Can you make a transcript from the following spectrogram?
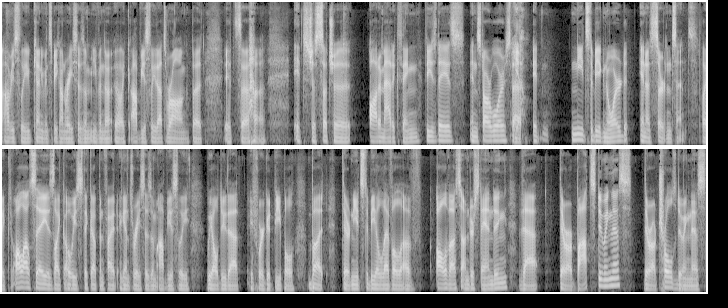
obviously can't even speak on racism, even though like obviously that's wrong, but it's uh, it's just such a automatic thing these days in Star Wars that Yeah. it needs to be ignored in a certain sense. Like all I'll say is like always stick up and fight against racism. Obviously, we all do that if we're good people, but there needs to be a level of all of us understanding that there are bots doing this, there are trolls doing this,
